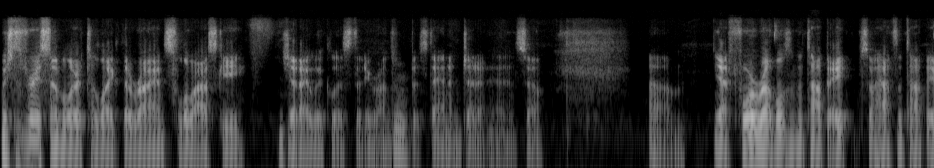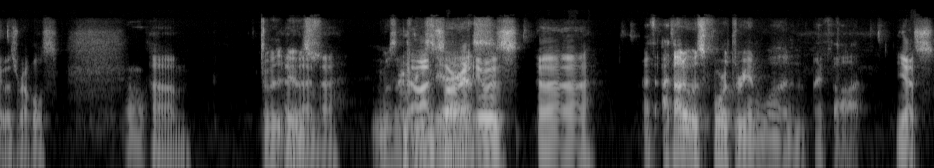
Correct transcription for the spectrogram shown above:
which is very similar to like the Ryan Slowowski Jedi Luke list that he runs with Bistan and Jedi. uh, So, um, yeah, four rebels in the top eight. So half the top eight was rebels. Wow. Um, It was. and It was. then, uh, was it no, I'm three sorry. It was uh, I, th- I thought it was four, three, and one. I thought. Yes.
